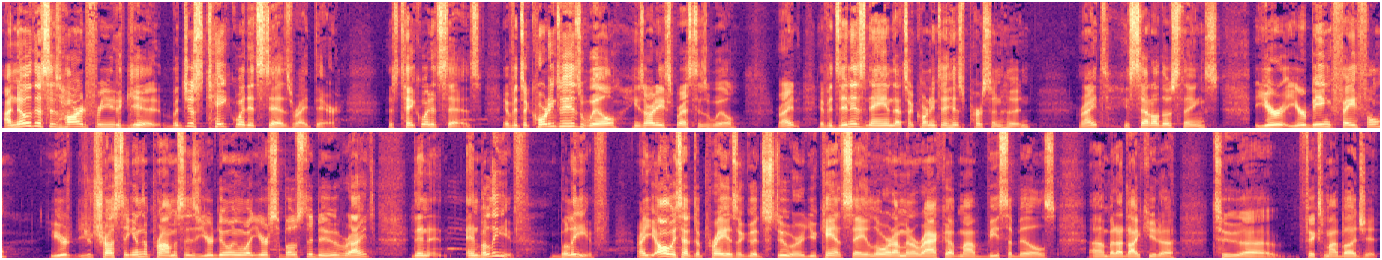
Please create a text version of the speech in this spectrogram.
I know this is hard for you to get, but just take what it says right there. Just take what it says. If it's according to his will, he's already expressed his will, right? If it's in his name, that's according to his personhood, right? He said all those things. You're, you're being faithful. You're, you're trusting in the promises. You're doing what you're supposed to do, right? Then, and believe. Believe. Right? You always have to pray as a good steward. You can't say, Lord, I'm going to rack up my visa bills, um, but I'd like you to, to uh, fix my budget.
